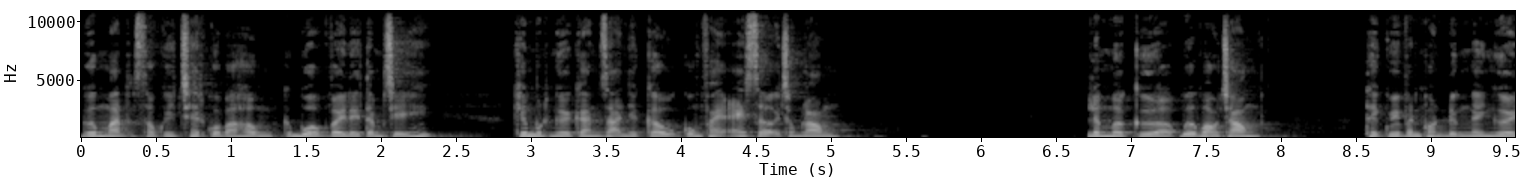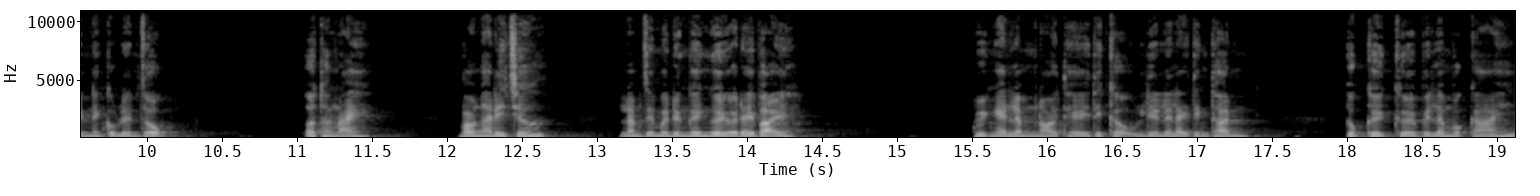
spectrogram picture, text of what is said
Gương mặt sau khi chết của bà Hồng cứ bùa vây lấy tâm trí, khiến một người can dạ như cậu cũng phải e sợ trong lòng. Lâm mở cửa bước vào trong, thấy Quý vẫn còn đứng ngây người nên cậu liền dục. "Ơ thằng này, vào nhà đi chứ." Làm gì mà đứng ngây người ở đây vậy? Quý nghe Lâm nói thế thì cậu liền lấy lại tinh thần. Cậu cười cười với Lâm một cái,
